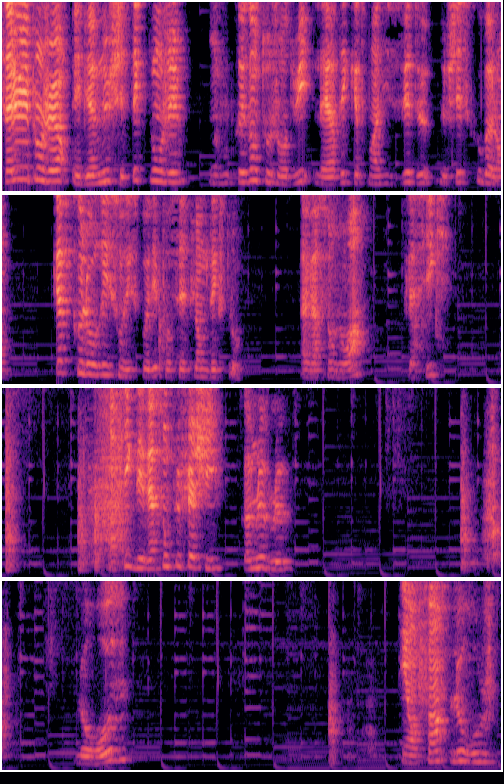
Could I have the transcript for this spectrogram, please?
Salut les plongeurs et bienvenue chez Tech Plongée. On vous présente aujourd'hui la RD90V2 de chez Scubalan. Quatre coloris sont disponibles pour cette lampe d'explo. La version noire, classique, ainsi que des versions plus flashy, comme le bleu, le rose, et enfin le rouge.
